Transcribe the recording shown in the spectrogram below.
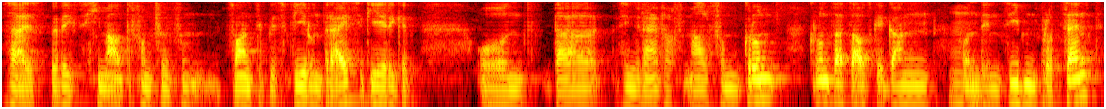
Das heißt, bewegt sich im Alter von 25 bis 34-Jährige. Und da sind wir einfach mal vom Grund, Grundsatz ausgegangen, mhm. von den 7 Prozent,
